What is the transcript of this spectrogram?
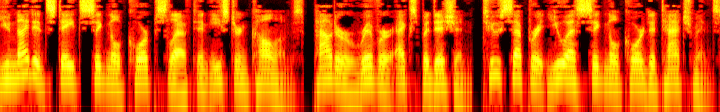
United States Signal Corps left and Eastern Columns, Powder River Expedition, two separate U.S. Signal Corps detachments,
